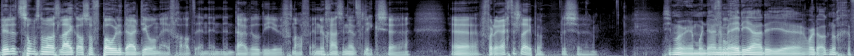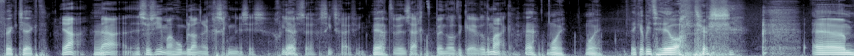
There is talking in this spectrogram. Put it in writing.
wil het soms nog wel eens lijken alsof Polen daar deel aan heeft gehad. En, en, en daar wilde hij vanaf. En nu gaan ze Netflix eh, eh, voor de rechter slepen. Dus eh, Zie maar weer, moderne media die eh, worden ook nog gefact-checked. ja, Ja. ja. en zo zie je maar hoe belangrijk geschiedenis is. Goede Ja. juiste geschiedschrijving. Ja. Dat is eigenlijk het punt wat ik eh, wilde maken. Ja, mooi, mooi. Ik heb iets heel anders. Ehm,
